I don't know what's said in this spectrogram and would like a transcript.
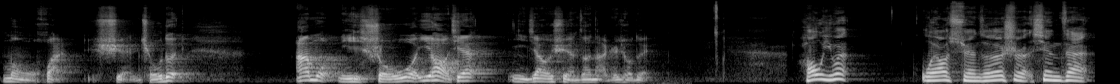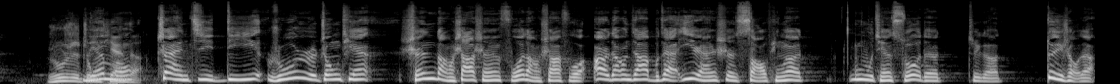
梦幻选球队。阿木，你手握一号签，你将选择哪支球队？毫无疑问，我要选择的是现在如日中天的战绩第一，如日中天。神挡杀神，佛挡杀佛，二当家不在，依然是扫平了目前所有的这个对手的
